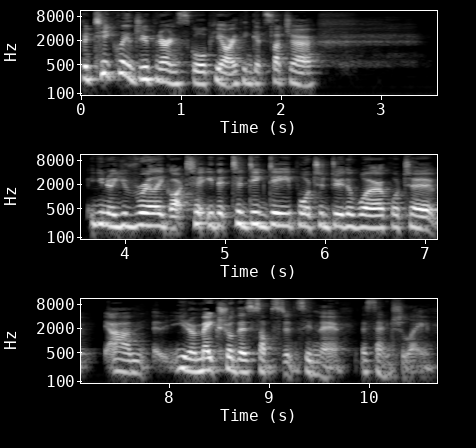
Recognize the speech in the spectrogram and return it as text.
particularly Jupiter and Scorpio. I think it's such a you know you've really got to either to dig deep or to do the work or to um, you know make sure there's substance in there essentially.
